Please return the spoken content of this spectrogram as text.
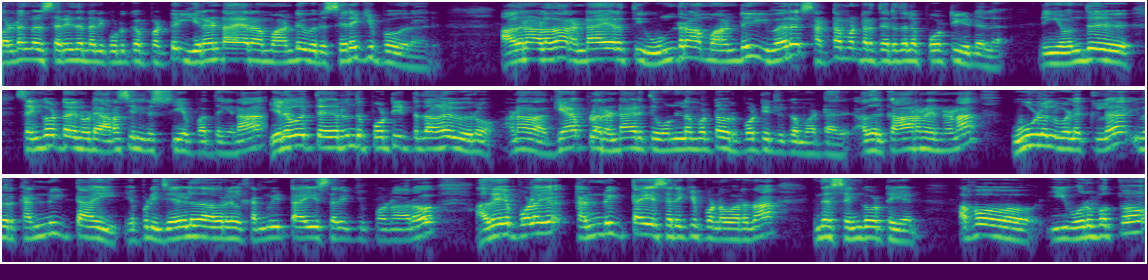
வருடங்கள் சிறை தண்டனை கொடுக்கப்பட்டு இரண்டாயிரம் ஆண்டு இவர் சிறைக்கு போகிறாரு. அதனால தான் ரெண்டாயிரத்தி ஒன்றாம் ஆண்டு இவர் சட்டமன்ற தேர்தலில் போட்டியிடலை. நீங்கள் வந்து செங்கோட்டையனுடைய அரசியல் ஹிஸ்டரியை பார்த்தீங்கன்னா எழுபத்தேருந்து போட்டிட்டதாக வரும். ஆனால் கேப்பில் ரெண்டாயிரத்தி ஒன்றில் மட்டும் அவர் போட்டிட்டு இருக்க மாட்டார். அதற்கு காரணம் என்னென்னா ஊழல் வழக்கில் இவர் கன்விக்ட் ஆகி எப்படி ஜெயலலிதா அவர்கள் கன்விக்ட் ஆகி சிறைக்கு போனாரோ அதே போல் கன்விக்ட் ஆகி சிறைக்கு போனவர் தான் இந்த செங்கோட்டையன். அப்போது ஒரு பக்கம்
